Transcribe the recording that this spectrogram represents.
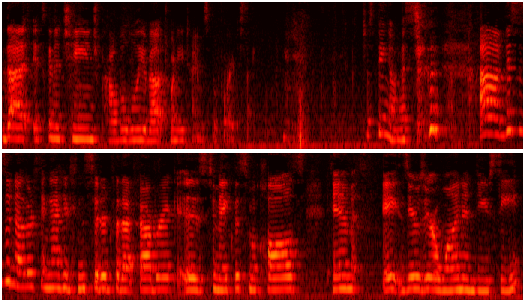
that it's going to change probably about 20 times before I decide. Just being honest. um, this is another thing I had considered for that fabric is to make this McCall's M8001 in DC.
